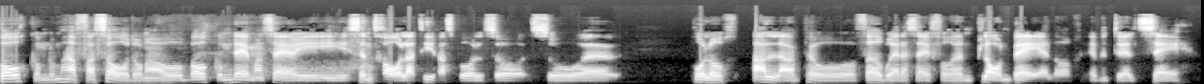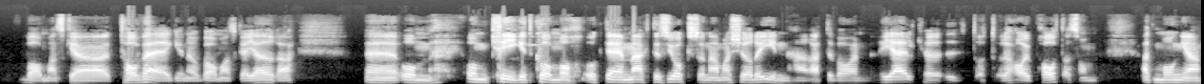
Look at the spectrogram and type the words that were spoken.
bakom de här fasaderna och bakom det man ser i, i centrala Tiraspol så, så eh, håller alla på att förbereda sig för en plan B eller eventuellt C var man ska ta vägen och vad man ska göra. eh, om, om kriget kommer. Och det märktes ju också när man körde in här att det var en rejäl kö utåt och det har ju pratats om att många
